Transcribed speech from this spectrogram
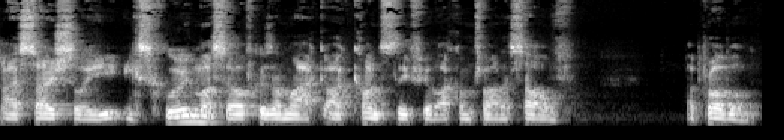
I socially exclude myself because I'm like I constantly feel like I'm trying to solve a problem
